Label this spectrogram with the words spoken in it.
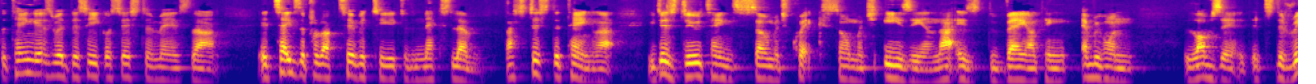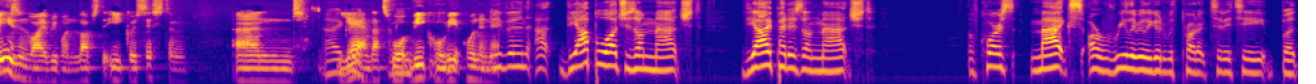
the thing is with this ecosystem is that it takes the productivity to the next level. That's just the thing that you just do things so much quick, so much easy, and that is the way I think everyone loves it. It's the reason why everyone loves the ecosystem, and yeah, that's I what mean, we call we calling it. Even uh, the Apple Watch is unmatched. The iPad is unmatched. Of course, Macs are really, really good with productivity, but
